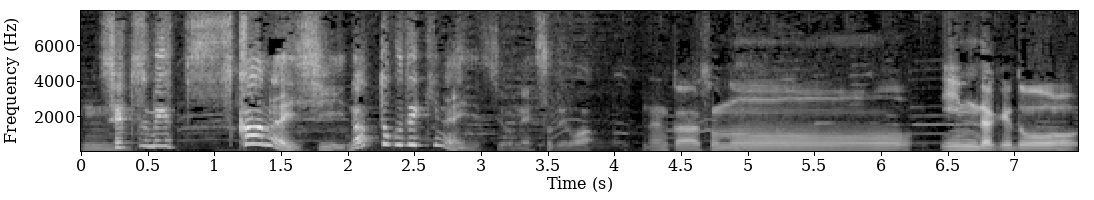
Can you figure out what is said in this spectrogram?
うん説明つかないし、納得できないんですよね、それは。なんか、その、いいんだけど、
